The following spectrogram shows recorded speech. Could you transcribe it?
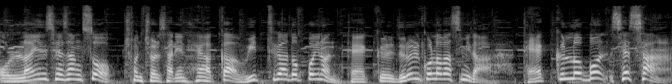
온라인 세상 속 촌철살인 해학과 위트가 돋보이는 댓글들을 골라봤습니다. 댓글로 본 세상.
